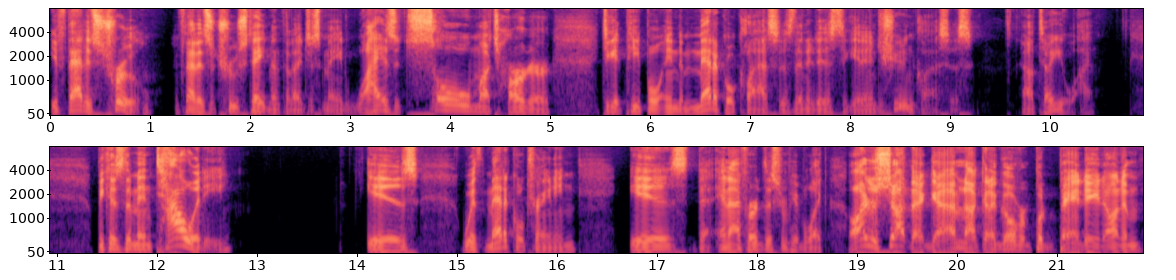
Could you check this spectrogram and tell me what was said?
if that is true, if that is a true statement that I just made, why is it so much harder to get people into medical classes than it is to get into shooting classes? I'll tell you why. Because the mentality is with medical training is that, and I've heard this from people like, oh, I just shot that guy. I'm not going to go over and put band aid on him,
